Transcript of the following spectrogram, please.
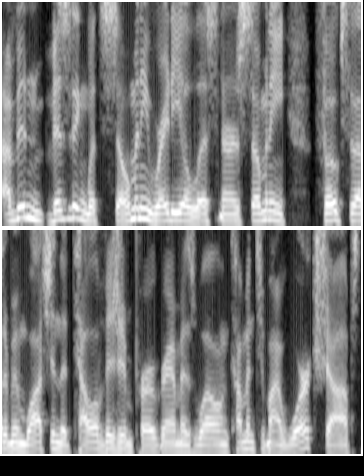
I've been visiting with so many radio listeners, so many folks that have been watching the television program as well and coming to my workshops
